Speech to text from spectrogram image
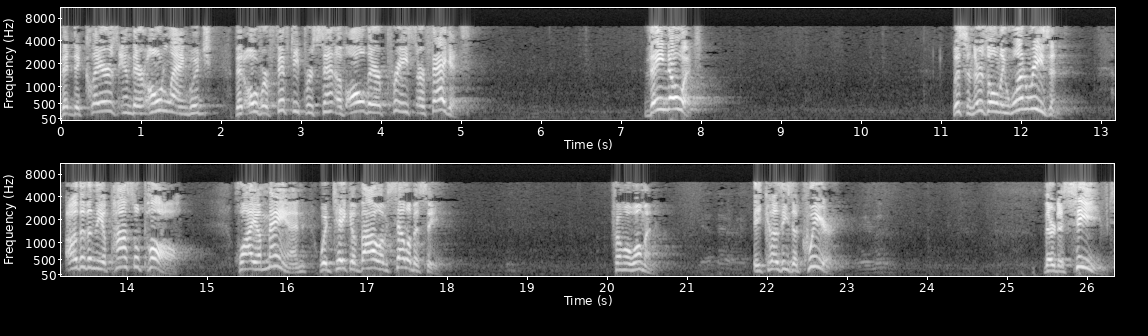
that declares in their own language that over 50% of all their priests are faggots. They know it. Listen, there's only one reason, other than the apostle Paul, why a man would take a vow of celibacy from a woman. Because he's a queer. They're deceived.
